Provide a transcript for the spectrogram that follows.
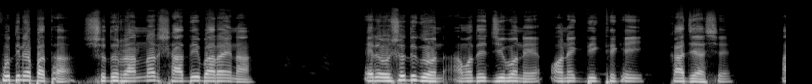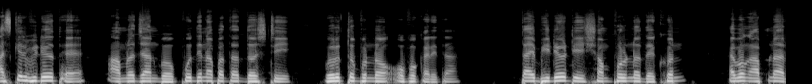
পুদিনা পাতা শুধু রান্নার স্বাদই বাড়ায় না। এর ঔষধি গুণ আমাদের জীবনে অনেক দিক থেকেই কাজে আসে। আজকের ভিডিওতে আমরা জানব পুদিনা পাতার দশটি গুরুত্বপূর্ণ উপকারিতা। তাই ভিডিওটি সম্পূর্ণ দেখুন এবং আপনার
